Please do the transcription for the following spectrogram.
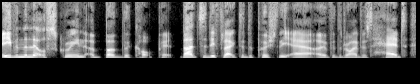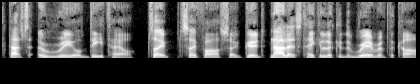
Even the little screen above the cockpit, that's a deflector to push the air over the driver's head. That's a real detail. So, so far, so good. Now let's take a look at the rear of the car.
